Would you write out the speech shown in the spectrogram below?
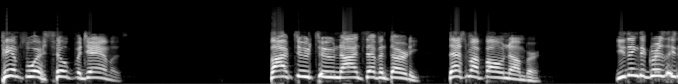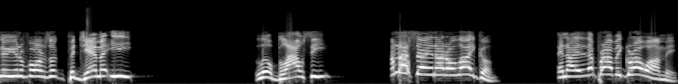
Pimps wear silk pajamas. 522-9730. That's my phone number. You think the Grizzlies' new uniforms look pajama-y? A little blousy? I'm not saying I don't like them. And I, they'll probably grow on me.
